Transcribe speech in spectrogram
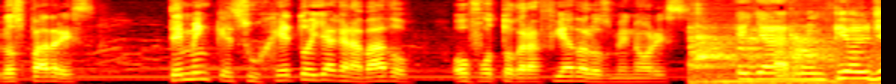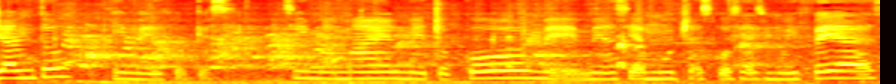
Los padres temen que el sujeto haya grabado o fotografiado a los menores. Ella rompió el llanto y me dijo que sí. Sí, mamá, él me tocó, me, me hacía muchas cosas muy feas,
